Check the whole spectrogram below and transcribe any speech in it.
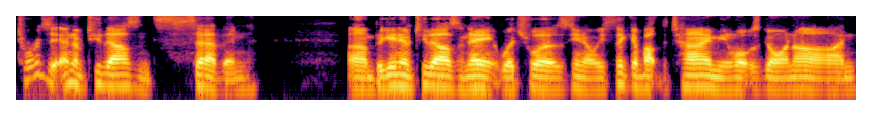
towards the end of 2007 um, beginning of 2008, which was, you know, you think about the timing, what was going on,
